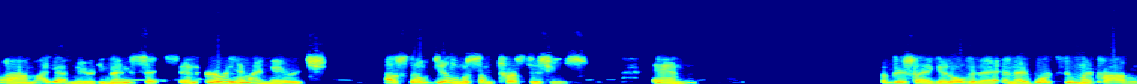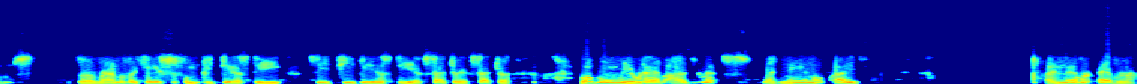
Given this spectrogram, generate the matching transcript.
um, I got married in '96, and early in my marriage, I was still dealing with some trust issues, and eventually I got over that, and I worked through my problems, the ramifications from PTSD, CPTSD, et cetera, et cetera. But when we would have arguments, like me and my wife, I never ever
